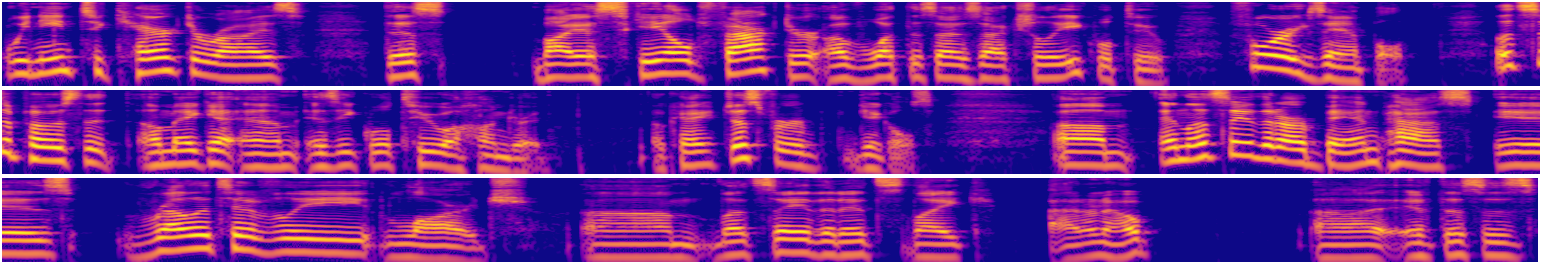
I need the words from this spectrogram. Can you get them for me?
we need to characterize this by a scaled factor of what this is actually equal to. For example, let's suppose that omega m is equal to 100. okay? Just for giggles. Um, and let's say that our bandpass is relatively large. Um, let's say that it's like, I don't know, uh, if this is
